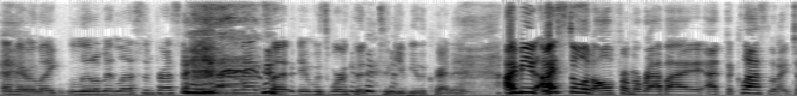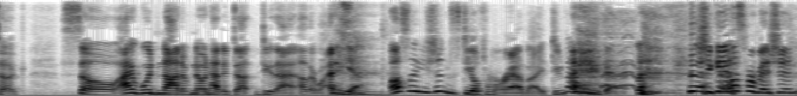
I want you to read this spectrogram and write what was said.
And they were like, a little bit less impressed with me after that, but it was worth it to give you the credit. I mean, I stole it all from a rabbi at the class that I took, so I would not have known how to do, that otherwise. Yeah. Also, you shouldn't steal from a rabbi. Do not do that. she gave us permission.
